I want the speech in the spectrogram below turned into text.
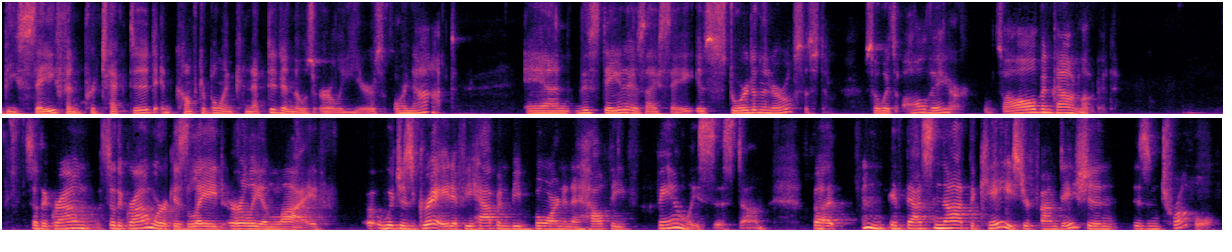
be safe and protected and comfortable and connected in those early years or not. And this data, as I say, is stored in the neural system. So it's all there. It's all been downloaded. So the ground so the groundwork is laid early in life, which is great if you happen to be born in a healthy family system. But if that's not the case, your foundation is in trouble.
